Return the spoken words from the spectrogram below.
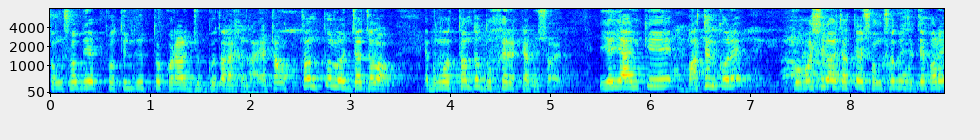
সংসদে প্রতিনিধিত্ব করার যোগ্যতা রাখে না। এটা অত্যন্ত লজ্জাজনক এবং অত্যন্ত দুঃখের একটা বিষয়। এই আইনকে বাতিল করে প্রবাসীরা যাতে সংসদে যেতে পারে,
